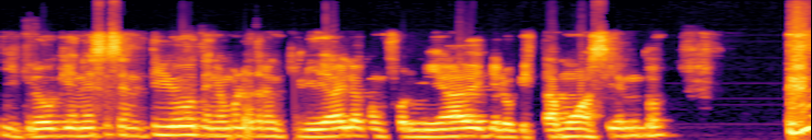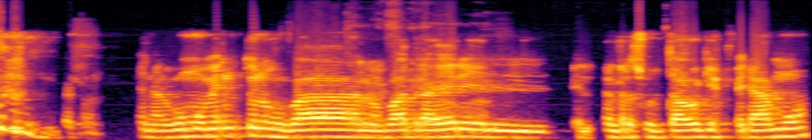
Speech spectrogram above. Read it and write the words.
Y creo que en ese sentido tenemos la tranquilidad y la conformidad de que lo que estamos haciendo en algún momento nos va, nos va a traer el, el, resultado que esperamos.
